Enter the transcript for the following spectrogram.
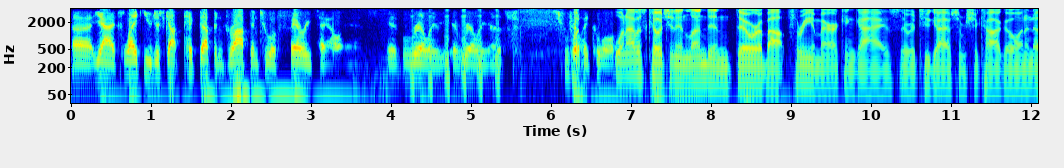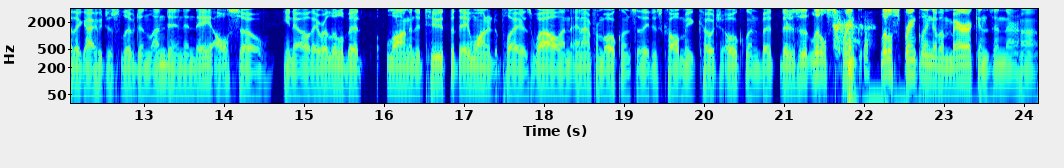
uh, yeah, it's like you just got picked up and dropped into a fairy tale. And it really, it really is. It's really cool. When I was coaching in London, there were about three American guys. There were two guys from Chicago and another guy who just lived in London, and they also, you know, they were a little bit long in the tooth, but they wanted to play as well. And, and I'm from Oakland, so they just called me Coach Oakland. But there's a little sprinkle, little sprinkling of Americans in there, huh?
